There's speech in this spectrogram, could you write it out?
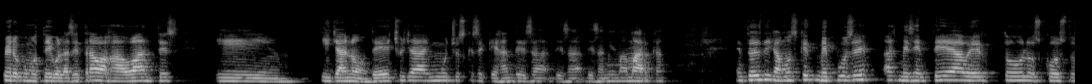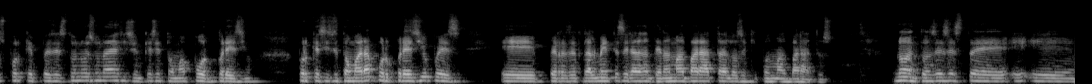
pero como te digo, las he trabajado antes y, y, ya no. De hecho, ya hay muchos que se quejan de esa, de esa, de esa misma marca. Entonces, digamos que me puse, me senté a ver todos los costos porque pues esto no es una decisión que se toma por precio, porque si se tomara por precio, pues, eh, pues realmente serían las antenas más baratas, los equipos más baratos. No, entonces, este, eh, eh,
